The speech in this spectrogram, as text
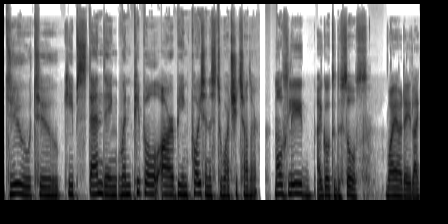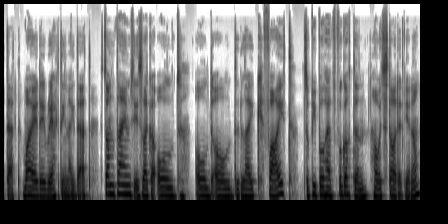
do to keep standing when people are being poisonous towards each other? Mostly I go to the source. Why are they like that? Why are they reacting like that? Sometimes it's like an old, old, old like fight. So people have forgotten how it started, you know?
